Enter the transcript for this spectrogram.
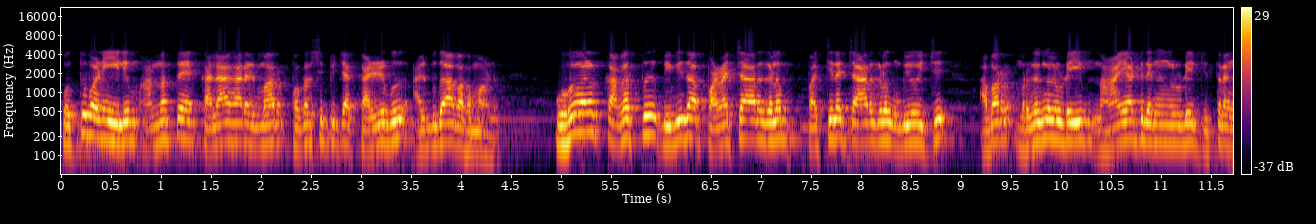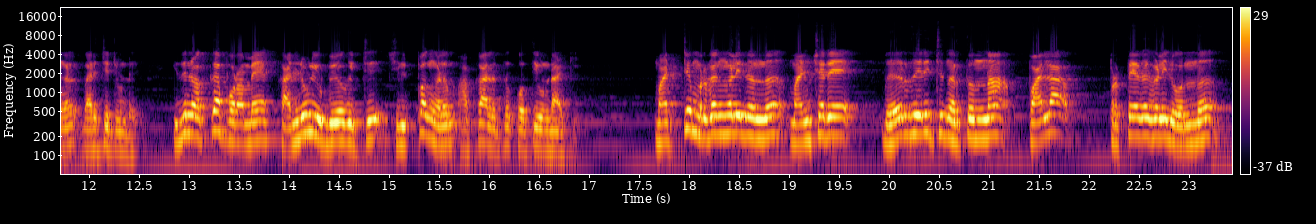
കൊത്തുപണിയിലും അന്നത്തെ കലാകാരന്മാർ പ്രദർശിപ്പിച്ച കഴിവ് അത്ഭുതാവഹമാണ്. ഗുഹകൾക്കകത്ത് വിവിധ പഴച്ചാറുകളും പച്ചിലച്ചാറുകളും ഉപയോഗിച്ച് അവർ മൃഗങ്ങളുടെയും നായാട്ടുരംഗങ്ങളുടെയും ചിത്രങ്ങൾ വരച്ചിട്ടുണ്ട്. ഇതിനൊക്കെ പുറമെ കല്ലുളി ഉപയോഗിച്ച് ശില്പങ്ങളും അക്കാലത്ത് കൊത്തിയുണ്ടാക്കി. മറ്റ് മൃഗങ്ങളിൽ നിന്ന് മനുഷ്യരെ വേർതിരിച്ച് നിർത്തുന്ന പല പ്രത്യേകതകളിൽ ഒന്ന്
